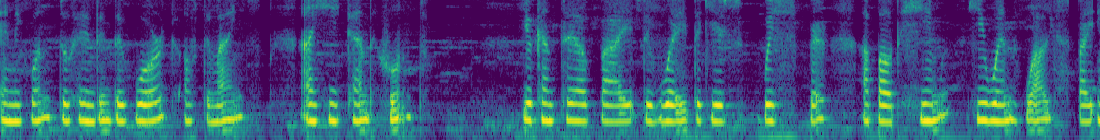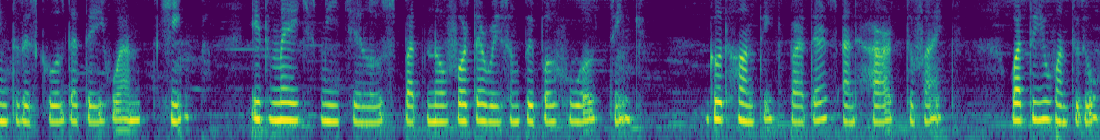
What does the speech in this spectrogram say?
and anyone to handle the work of the mines and he can't hunt. You can tell by the way the girls whisper about him he went waltz by into the school that they want him. It makes me jealous, but not for the reason people who will think. Good hunting patterns and hard to find. What do you want to do?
